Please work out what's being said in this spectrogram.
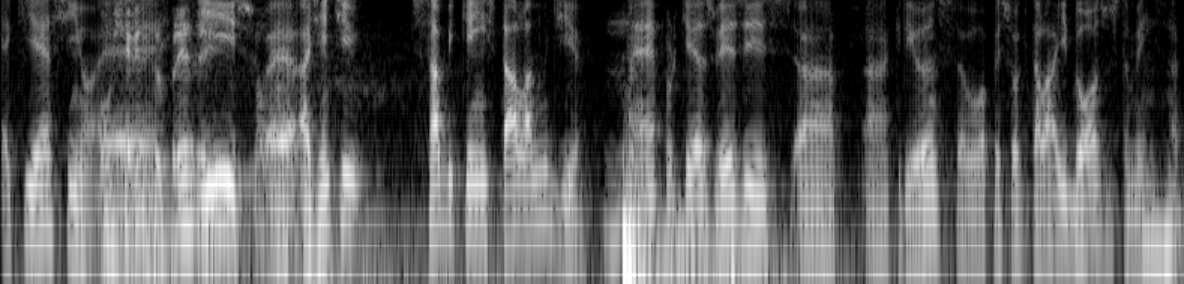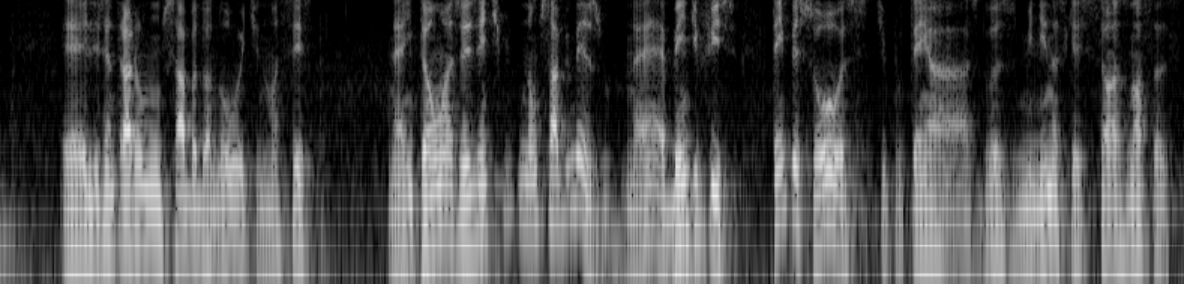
É que é assim, ó. Ou é- chega de surpresa e Isso, solta é, a gente sabe quem está lá no dia, Hum. né? Porque às vezes a, a criança ou a pessoa que está lá, idosos também, Uhum. sabe? É, eles entraram num sábado à noite, numa sexta, né? Então às vezes a gente não sabe mesmo, né? É Uhum. bem difícil. Tem pessoas, tipo, tem a- as duas meninas que são as nossas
